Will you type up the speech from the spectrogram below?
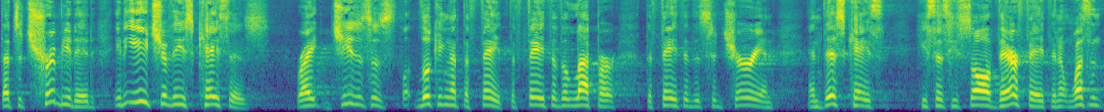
that's attributed in each of these cases, right? Jesus is looking at the faith, the faith of the leper, the faith of the centurion. In this case, he says he saw their faith, and it wasn't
